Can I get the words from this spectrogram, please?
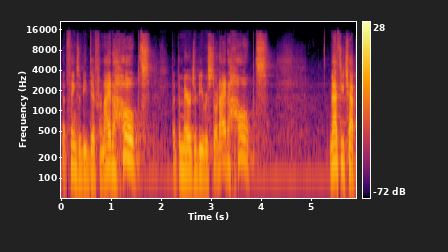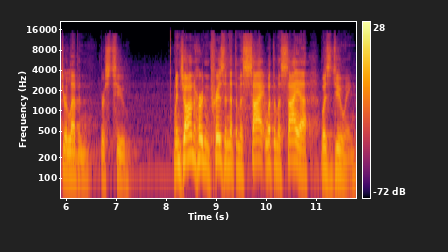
that things would be different. I had hoped that the marriage would be restored. I had hoped. Matthew chapter 11, verse 2. When John heard in prison that the Messiah, what the Messiah was doing,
